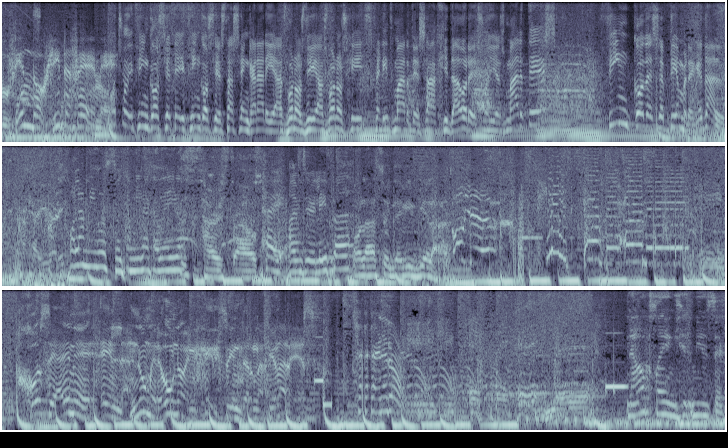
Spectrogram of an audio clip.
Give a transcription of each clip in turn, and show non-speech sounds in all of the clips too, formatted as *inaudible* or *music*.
Reproduciendo Hit FM. 8 y 5, 7 y 5 si estás en Canarias. Buenos días, buenos hits. Feliz martes, agitadores. Hoy es martes 5 de septiembre. ¿Qué tal? Hola amigos, soy Camila Cabello. This is Harry Styles. Hey, I'm Dua Lipa. Hola, soy David Guetta. Oh yeah. Hit FM. José A.M. en la número uno en hits internacionales. Now playing hit music.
